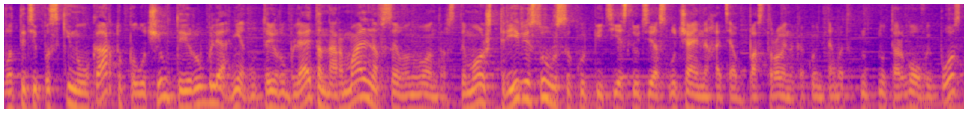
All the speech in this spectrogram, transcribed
вот ты типа скинул карту, получил 3 рубля. Нет, ну 3 рубля это нормально в Seven Wonders. Ты можешь 3 ресурса купить, если у тебя случайно хотя бы построен какой-нибудь там этот, ну, торговый пост.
